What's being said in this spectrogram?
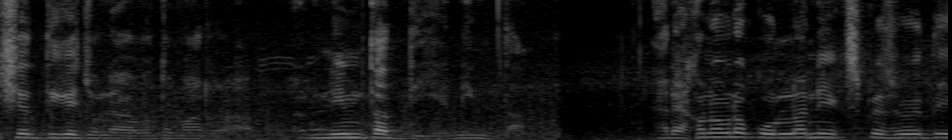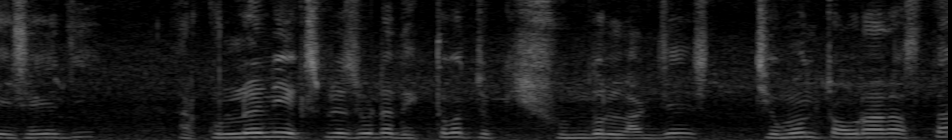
ইসের দিকে চলে যাব তোমার, নিমতার দিকে, নিমতা। আর এখন আমরা কল্যাণী এক্সপ্রেসওয়েতে এসে গেছি। আর কল্যাণী এক্সপ্রেসওয়েটা দেখতে পাচ্ছ কি সুন্দর লাগছে। যেমন চওড়া রাস্তা,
